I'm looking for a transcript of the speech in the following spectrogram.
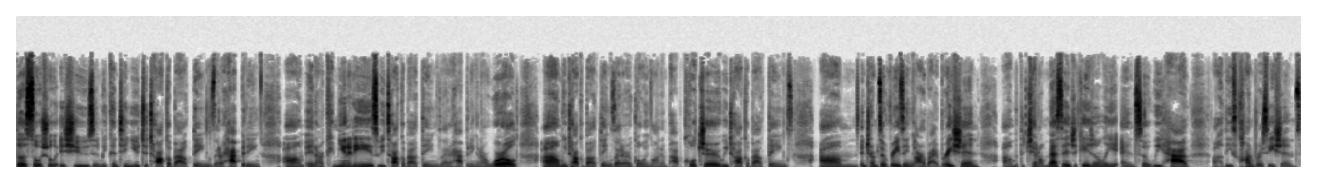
the social issues and we continue to talk about things that are happening um, in our communities. We talk about things that are happening in our world. Um, we talk about things that are going on in pop culture. We talk about things um, in terms of raising our vibration um, with the channel message occasionally. And so we have uh, these conversations.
